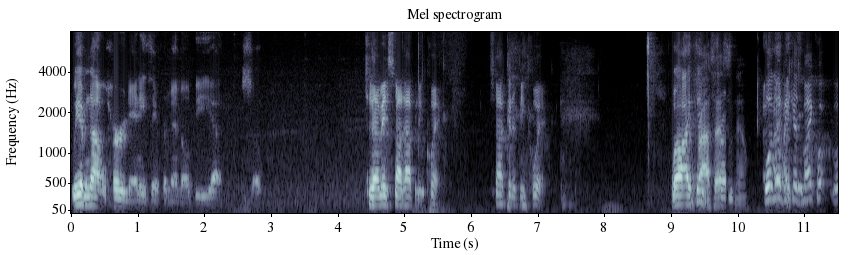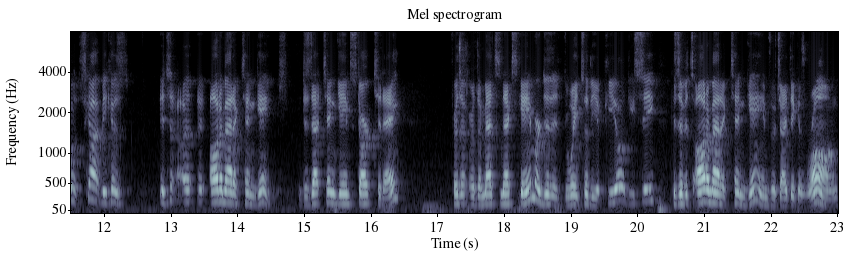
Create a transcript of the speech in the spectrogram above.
we have not heard anything from MLB yet, so. So that means it's not happening quick. It's not going to be quick. Well, I think process from, no. Well, no, because I, I think, my well, Scott, because it's an automatic ten games. Does that ten games start today? for the or the Mets next game, or did it wait till the appeal? Do you see? Because if it's automatic ten games, which I think is wrong,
